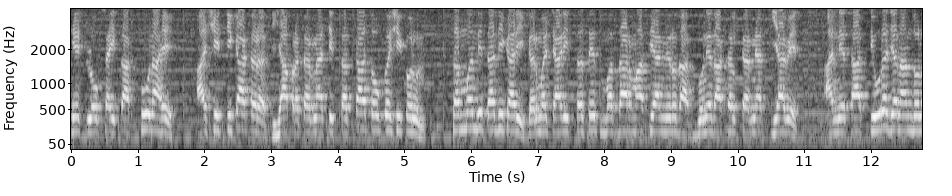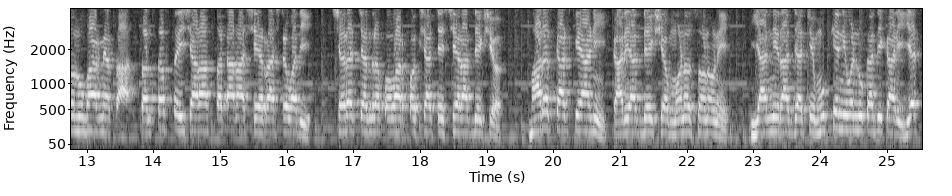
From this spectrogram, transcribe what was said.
थेट लोकशाहीचा खून आहे अशी टीका करत या प्रकरणाची तत्काळ चौकशी करून संबंधित अधिकारी कर्मचारी तसेच मतदार माफियांविरोधात गुन्हे दाखल करण्यात यावेत. अन्यथा तीव्र जनआंदोलन उभारण्याचा संतप्त इशारा सटाणा शहर राष्ट्रवादी शरदचंद्र पवार पक्षाचे शहराध्यक्ष भारत काटके आणि कार्याध्यक्ष मनोज सोनवणे यांनी राज्याचे मुख्य निवडणूक अधिकारी एस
